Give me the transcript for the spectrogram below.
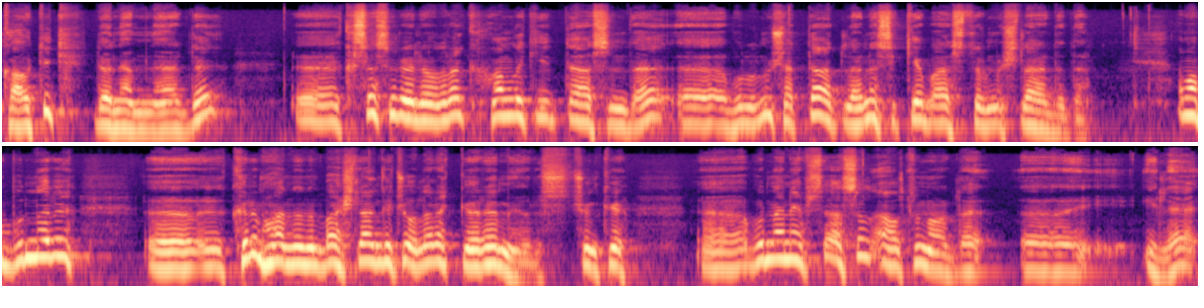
kaotik dönemlerde e, kısa süreli olarak hanlık iddiasında e, bulunmuş hatta adlarına sikke bastırmışlardı da. Ama bunları e, Kırım Hanlığı'nın başlangıcı olarak göremiyoruz. Çünkü e, bunların hepsi asıl Altınorda e, ile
